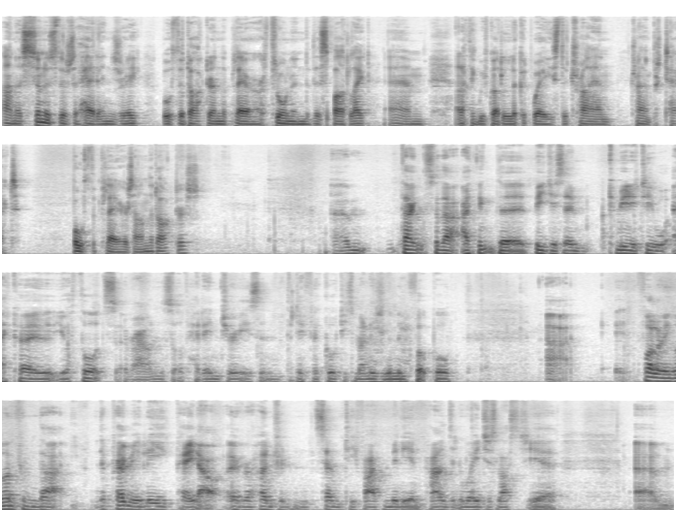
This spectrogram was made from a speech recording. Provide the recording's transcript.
and as soon as there's a head injury, both the doctor and the player are thrown into the spotlight. Um, and I think we've got to look at ways to try and try and protect both the players and the doctors. Um, thanks for that. I think the BJSM community will echo your thoughts around sort of head injuries and the difficulties managing them in football. Uh, following on from that, the Premier League paid out over 175 million pounds in wages last year um,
